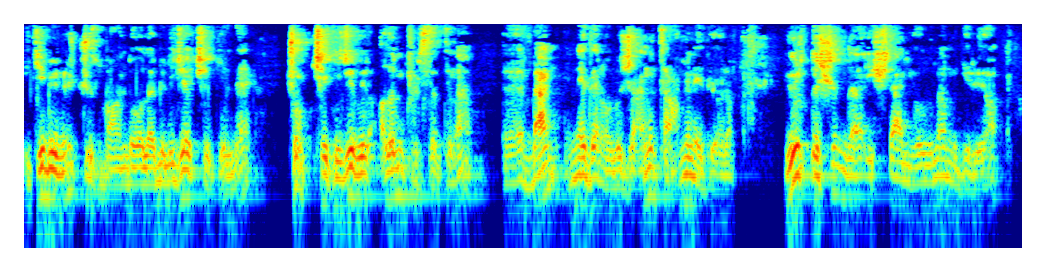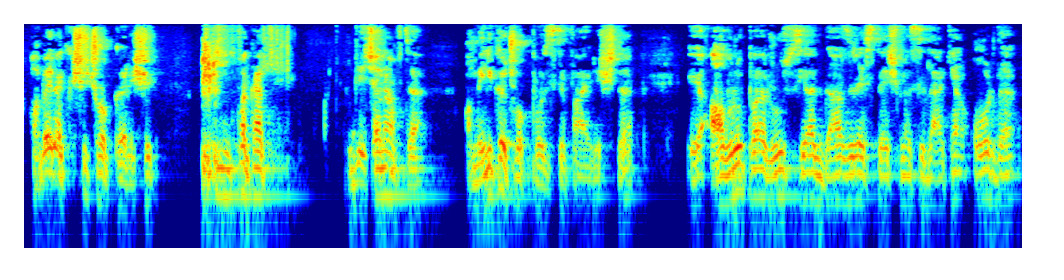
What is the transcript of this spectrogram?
2300 bandı olabilecek şekilde çok çekici bir alım fırsatına e, ben neden olacağını tahmin ediyorum. Yurt dışında işler yoluna mı giriyor? Haber akışı çok karışık. Fakat geçen hafta Amerika çok pozitif ayrıştı. Ee, Avrupa, Rusya gaz restleşmesi derken orada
